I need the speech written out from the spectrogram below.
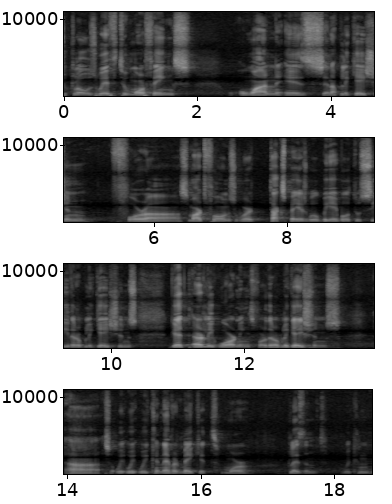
to close with two more things. One is an application for uh, smartphones where taxpayers will be able to see their obligations, get early warnings for their obligations. Uh, so we, we, we can never make it more pleasant we can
